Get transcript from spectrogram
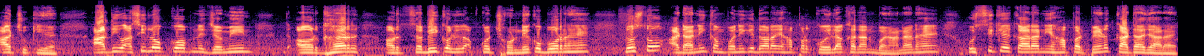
आ चुकी है। आदिवासी लोग को अपने ज़मीन और घर और सभी को आपको छोड़ने को बोल रहे हैं। दोस्तों, अडानी कंपनी के द्वारा यहाँ पर कोयला खदान बनाना है। उसी के कारण यहाँ पर पेड़ काटा जा रहा है।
